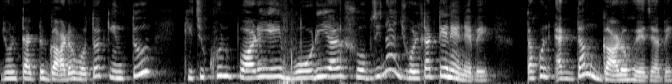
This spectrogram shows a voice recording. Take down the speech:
ঝোলটা একটু গাঢ় হতো, কিন্তু কিছুক্ষণ পরে এই বড়ি আর সবজি না ঝোলটা টেনে নেবে, তখন একদম গাঢ় হয়ে যাবে।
